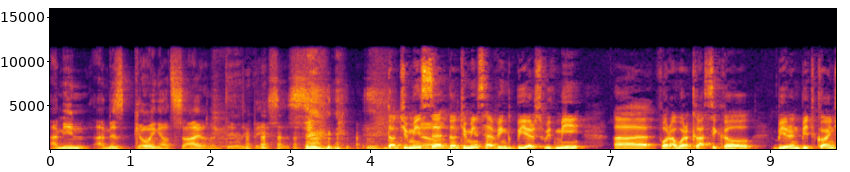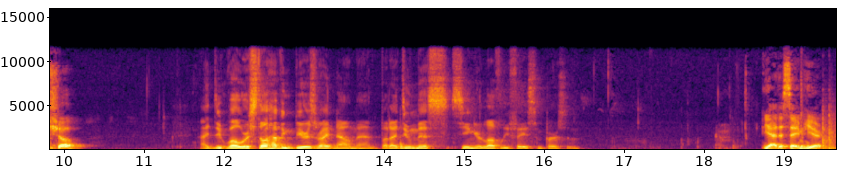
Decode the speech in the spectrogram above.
I mean, I miss going outside on a daily basis. don't you miss? No. Uh, don't you miss having beers with me uh, for our classical beer and Bitcoin show? I do. Well, we're still having beers right now, man. But I do miss seeing your lovely face in person. Yeah, the same here.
